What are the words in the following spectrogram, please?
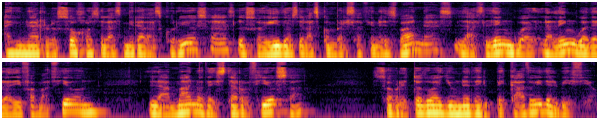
ayunar los ojos de las miradas curiosas, los oídos de las conversaciones vanas, la lengua de la difamación, la mano de estar ociosa, sobre todo ayune del pecado y del vicio.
